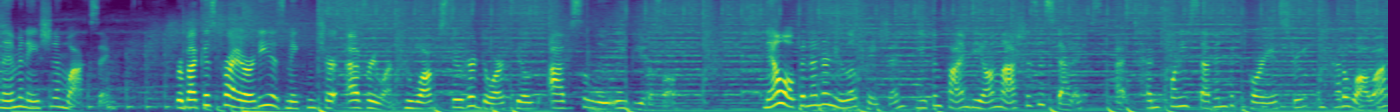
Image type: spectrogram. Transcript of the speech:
lamination, and waxing. Rebecca's priority is making sure everyone who walks through her door feels absolutely beautiful. Now open at her new location, you can find Beyond Lashes Aesthetics at 1027 Victoria Street in Petawawa,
